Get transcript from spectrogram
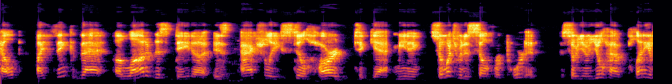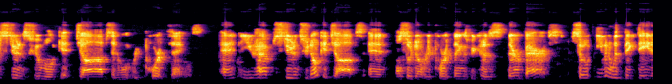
help. I think that a lot of this data is actually still hard to get, meaning so much of it is self reported. So, you know, you'll have plenty of students who will get jobs and won't report things. And you have students who don't get jobs and also don't report things because they're embarrassed. So even with big data,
